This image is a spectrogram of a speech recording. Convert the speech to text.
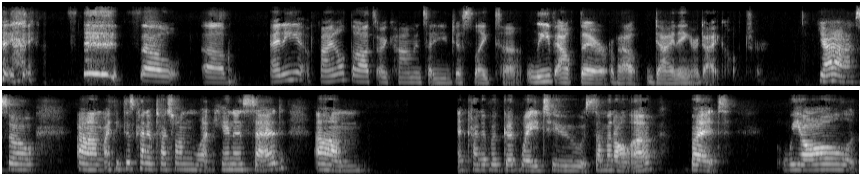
dieting. so, um, any final thoughts or comments that you just like to leave out there about dieting or diet culture? Yeah, so um, I think this kind of touched on what Hannah said, um, and kind of a good way to sum it all up. But we all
